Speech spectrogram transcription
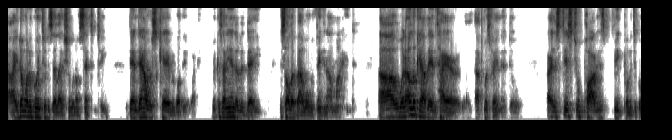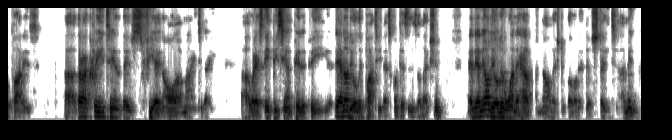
I don't want to go into this election with no certainty. Then that will scare everybody away. Because at the end of the day, it's all about what we think in our mind. Uh, when I look at the entire atmosphere in Edo, uh, it's these two parties, big political parties, uh, that are creating this fear in all our mind today. Uh, whether it's APC and PDP, they are not the only party that's contesting this election. And they're not the only one that have knowledge to govern those states. I mean,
